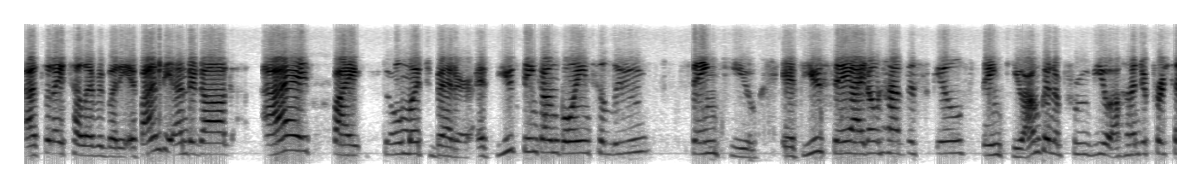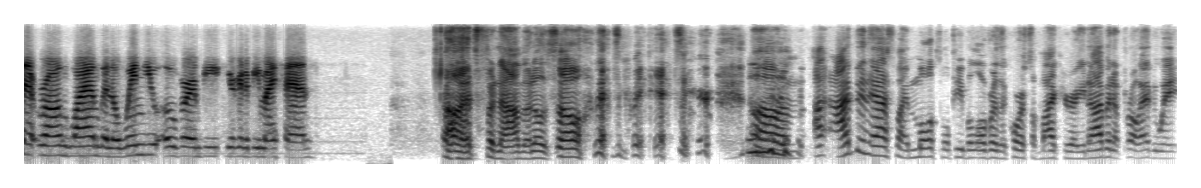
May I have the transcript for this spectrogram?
That's what I tell everybody. If I'm the underdog, I fight so much better. If you think I'm going to lose, thank you. If you say I don't have the skills, thank you. I'm going to prove you 100% wrong why I'm going to win you over and be you're going to be my fan. Oh, that's phenomenal. So that's a great answer. Um, I, have been asked by multiple people over the course of my career. You know, I've been a pro heavyweight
